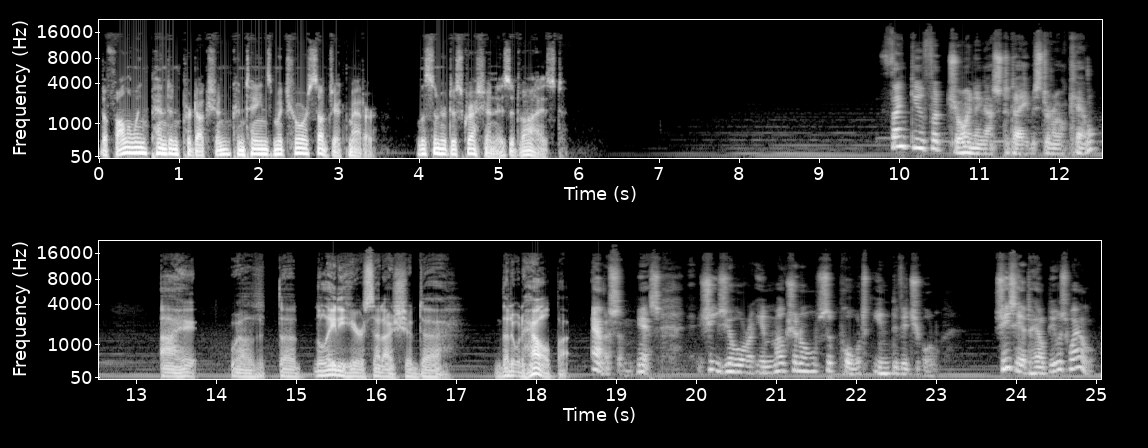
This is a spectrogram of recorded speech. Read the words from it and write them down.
The following pendant production contains mature subject matter. Listener discretion is advised. Thank you for joining us today, Mr. Arkell. I, well, the the lady here said I should, uh, that it would help. I- Alyson, yes. She's your emotional support individual. She's here to help you as well.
